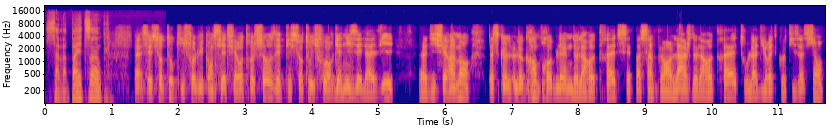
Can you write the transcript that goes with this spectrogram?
ça va pas être simple. Ben, c'est surtout qu'il faut lui conseiller de faire autre chose et puis surtout il faut organiser la vie euh, différemment. Parce que le grand problème de la retraite, c'est pas simplement l'âge de la retraite ou la durée de cotisation.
